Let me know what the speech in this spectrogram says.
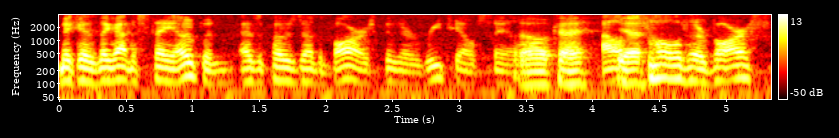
because they got to stay open as opposed to other bars because their retail sales Okay. Yeah. outsold their bars.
